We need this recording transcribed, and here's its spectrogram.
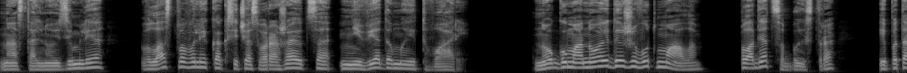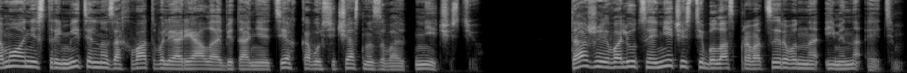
На остальной земле властвовали, как сейчас выражаются, неведомые твари. Но гуманоиды живут мало, плодятся быстро — и потому они стремительно захватывали ареалы обитания тех, кого сейчас называют нечистью. Та же эволюция нечисти была спровоцирована именно этим.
